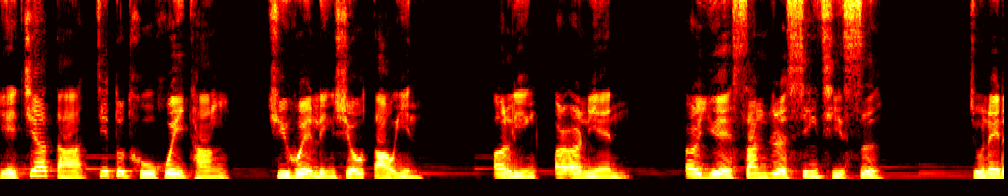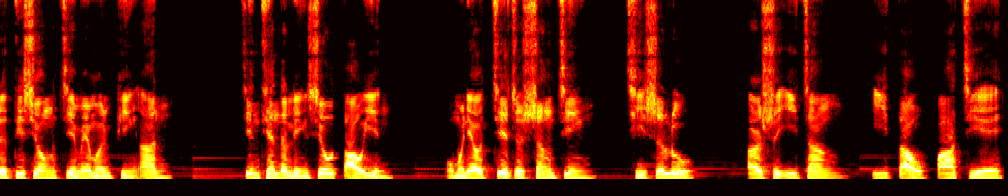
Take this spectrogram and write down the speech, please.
耶加达基督徒会堂聚会灵修导引，二零二二年二月三日星期四，主内的弟兄姐妹们平安。今天的灵修导引，我们要借着圣经启示录二十一章一到八节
